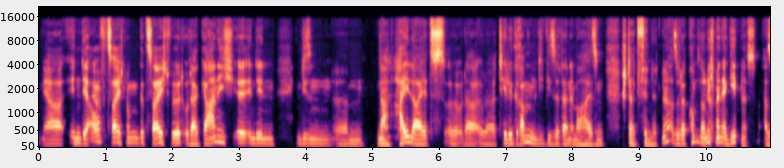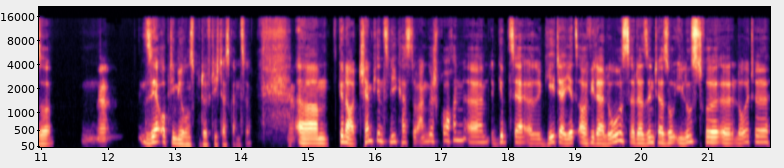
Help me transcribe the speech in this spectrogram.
ja in der ja. Aufzeichnung gezeigt wird oder gar nicht äh, in den in diesen ähm, na, Highlights äh, oder, oder Telegrammen, die, wie sie dann immer heißen, stattfindet. Ne? Also da kommt noch nicht mal ein Ergebnis. Also ja. Sehr optimierungsbedürftig, das Ganze. Ja. Ähm, genau, Champions League hast du angesprochen. Ähm, gibt's ja, also geht ja jetzt auch wieder los. Da sind ja so illustre äh, Leute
